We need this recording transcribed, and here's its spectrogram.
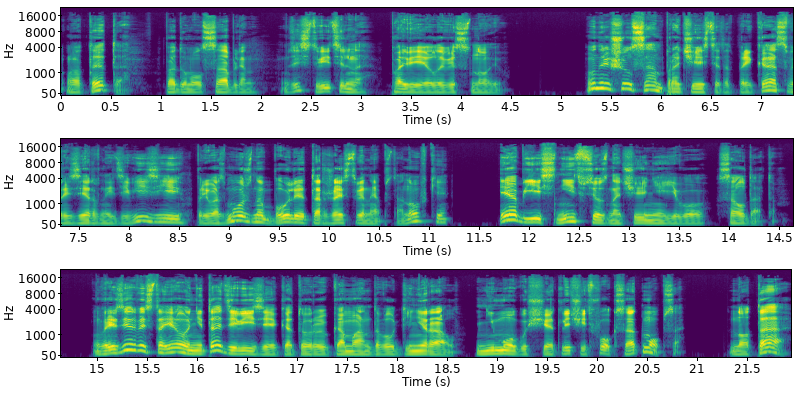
«Вот это, — подумал Саблин, — действительно повеяло весною». Он решил сам прочесть этот приказ в резервной дивизии при, возможно, более торжественной обстановке и объяснить все значение его солдатам. В резерве стояла не та дивизия, которую командовал генерал, не могущий отличить Фокса от Мопса, но та,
